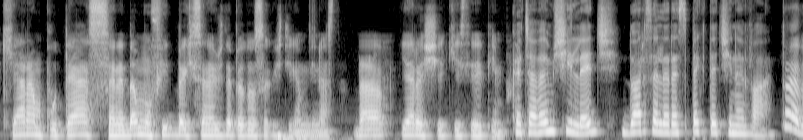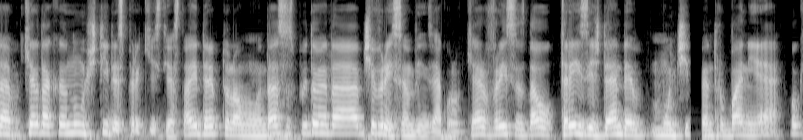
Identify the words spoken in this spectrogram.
chiar am putea să ne dăm un feedback și să ne ajute pe toți să câștigăm din asta. Dar iarăși e chestie de timp. Căci avem și legi, doar să le respecte cineva. Da, dar chiar dacă nu știi despre chestia asta, ai dreptul la un moment dat să spui, doamne, dar ce vrei să-mi vinzi acolo? Chiar vrei să-ți dau 30 de ani de muncit pentru banii aia? Ok,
